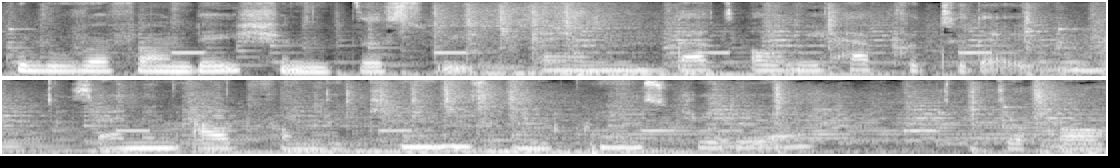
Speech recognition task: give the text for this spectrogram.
Kuluva Foundation this week. And that's all we have for today. Signing out from the Kings and Queens studio. It's your girl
